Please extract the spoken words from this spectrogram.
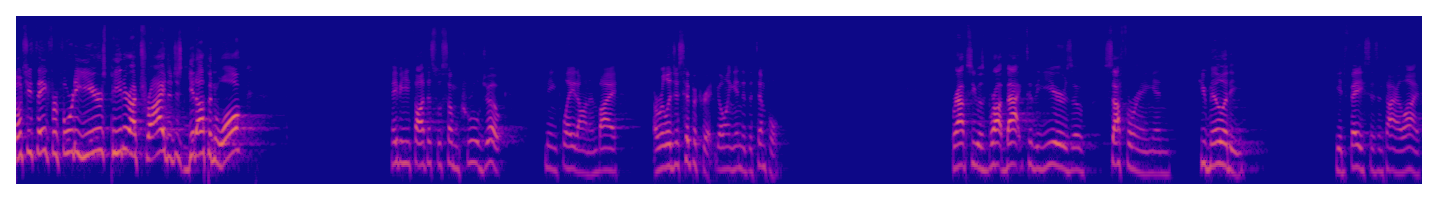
Don't you think for 40 years, Peter, I've tried to just get up and walk? Maybe he thought this was some cruel joke being played on him by a religious hypocrite going into the temple. Perhaps he was brought back to the years of suffering and humility he had faced his entire life.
